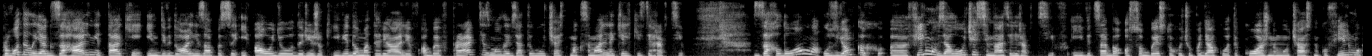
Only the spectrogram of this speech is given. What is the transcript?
проводили як загальні, так і індивідуальні записи і аудіодоріжок, і відеоматеріалів, аби в проєкті змогли взяти участь максимальна кількість гравців. Загалом у зйомках е, фільму взяли участь 17 гравців, і від себе особисто хочу подякувати кожному учаснику фільму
